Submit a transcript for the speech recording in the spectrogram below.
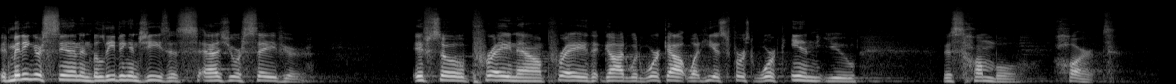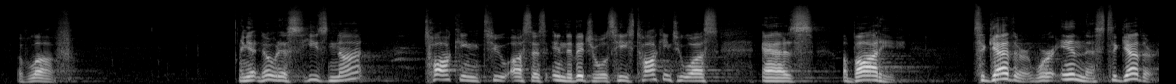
admitting your sin and believing in Jesus as your Savior? If so, pray now. Pray that God would work out what He has first worked in you this humble heart of love. And yet, notice, he's not talking to us as individuals, he's talking to us as a body. Together, we're in this together.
